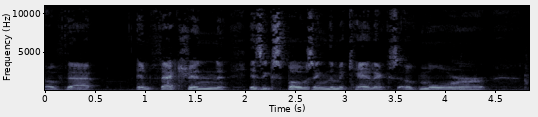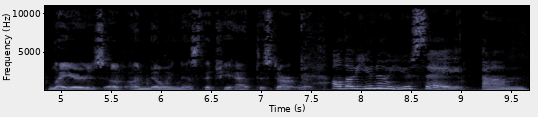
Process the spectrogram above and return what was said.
of that infection is exposing the mechanics of more layers of unknowingness that she had to start with. Although you know, you say um,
